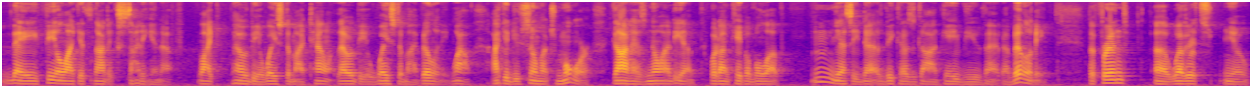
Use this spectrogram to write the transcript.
they feel like it's not exciting enough. Like, that would be a waste of my talent. That would be a waste of my ability. Wow, I could do so much more. God has no idea what I'm capable of. Mm, yes, He does, because God gave you that ability. But, friend, uh, whether it's, you know,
